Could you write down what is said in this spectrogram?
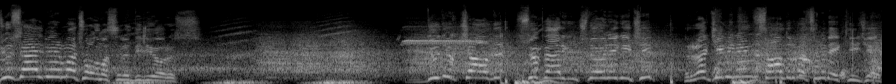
Güzel bir maç olmasını diliyoruz. Düdük çaldı. Süper güçlü öne geçip rakibinin saldırmasını bekleyecek.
